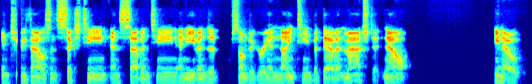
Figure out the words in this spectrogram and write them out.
in 2016 and 17 and even to some degree in 19, but they haven't matched it. Now, you know,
